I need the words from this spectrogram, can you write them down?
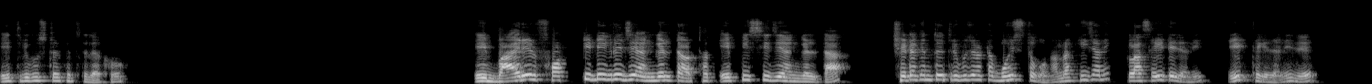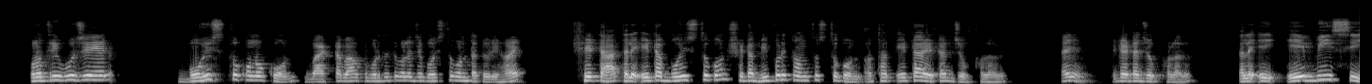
এই ত্রিভুজটার ক্ষেত্রে দেখো, এই বাইরের ফর্টি ডিগ্রি যে অ্যাঙ্গেলটা অর্থাৎ এপিসি যে অ্যাঙ্গেলটা সেটা কিন্তু এই ত্রিভুজের একটা বহিস্থ কোণ। আমরা কি জানি? ক্লাস এইটে জানি এইট থেকে জানি যে কোন ত্রিভুজের বহিস্থ কোনো কোণ বা একটা বাহুকে বর্ধিত করলে যে বহিস্থ কোণটা তৈরি হয়, সেটা, তাহলে এটা বহিস্থ কোণ, সেটা বিপরীত অন্তস্থ কোণ, অর্থাৎ এটা আর এটার যোগফল হবে। তাই? এটা এটা যোগফল হবে। তাহলে এই A B C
